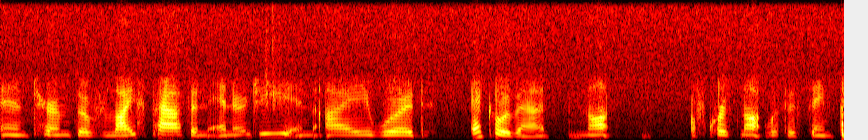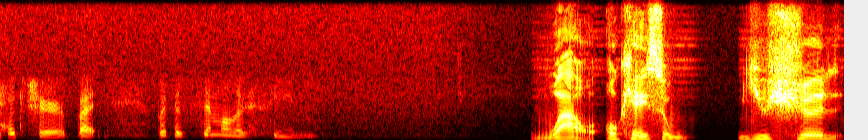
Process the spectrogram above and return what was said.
in terms of life path and energy, and I would echo that. Not, of course, not with the same picture, but with a similar theme. Wow. Okay. So you should,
